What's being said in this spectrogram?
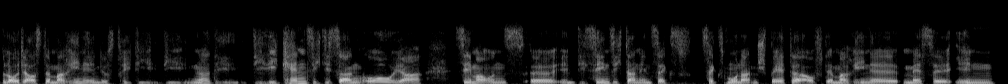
Leute aus der Marineindustrie, die, die, ne, die, die, die kennen sich, die sagen, oh ja, sehen wir uns, äh, die sehen sich dann in sechs, sechs Monaten später auf der Marinemesse in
